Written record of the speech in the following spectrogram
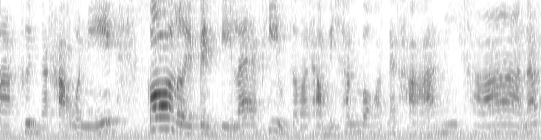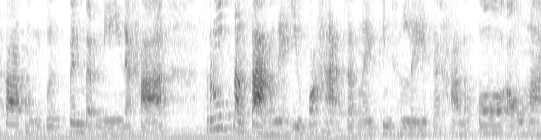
มากขึ้นนะคะ วันนี้ก็เลยเป็นปีแรกที่อยู่จะมาทำวิชั่นบอร์ดนะคะ นี่ค่ะ หน้าตาของอยู่ก็จะเป็นแบบนี้นะคะ รูปต่างๆเนี่ยอยู่ก็หาจากใน Pinterest นะคะ แล้วก็เอามา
